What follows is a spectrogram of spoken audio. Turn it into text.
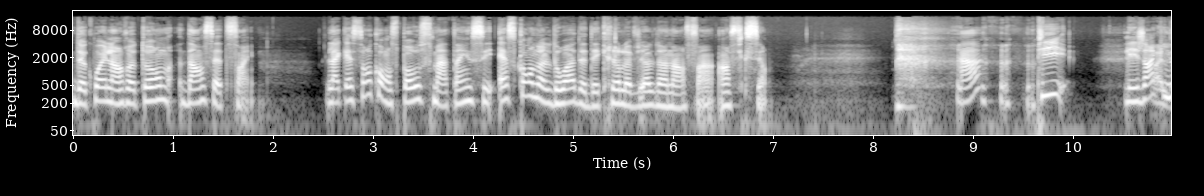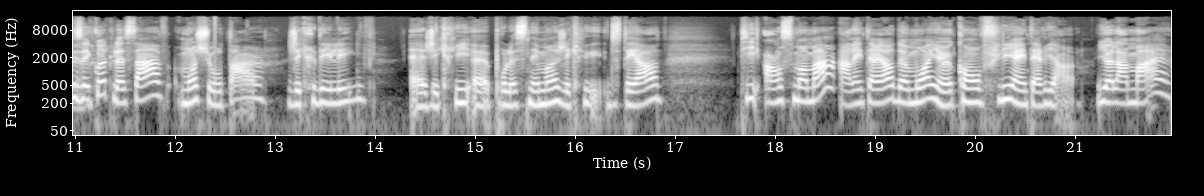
de quoi il en retourne dans cette scène. La question qu'on se pose ce matin, c'est est-ce qu'on a le droit de décrire le viol d'un enfant en fiction? Hein? Puis, les gens qui nous écoutent le savent. Moi, je suis auteur. J'écris des livres. euh, j'écris euh, pour le cinéma. J'écris du théâtre. Puis en ce moment, à l'intérieur de moi, il y a un conflit intérieur. Il y a la mère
